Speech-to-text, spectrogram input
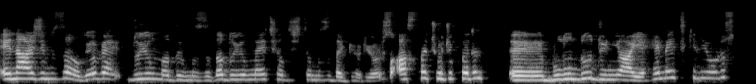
enerjimizi alıyor ve duyulmadığımızı da, duyulmaya çalıştığımızı da görüyoruz. Aslında çocukların e, bulunduğu dünyayı hem etkiliyoruz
